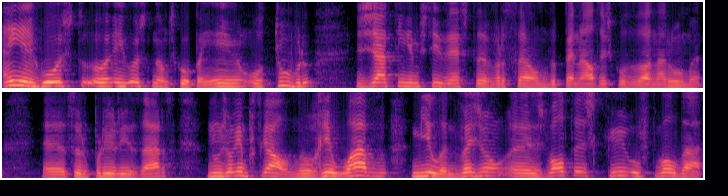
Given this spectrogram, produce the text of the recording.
em agosto, em agosto não, desculpem, em outubro, já tínhamos tido esta versão de penaltis com o Donnarumma uh, superiorizar-se num jogo em Portugal, no Rio Ave Milan. Vejam as voltas que o futebol dá.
